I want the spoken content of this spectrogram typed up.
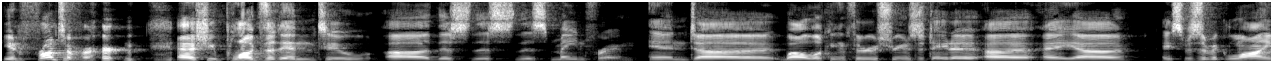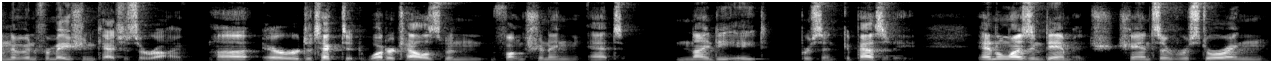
in front of her as she plugs it into uh, this this this mainframe. And uh, while looking through streams of data, uh, a uh, a specific line of information catches her eye. Error detected. Water talisman functioning at 98% capacity. Analyzing damage. Chance of restoring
